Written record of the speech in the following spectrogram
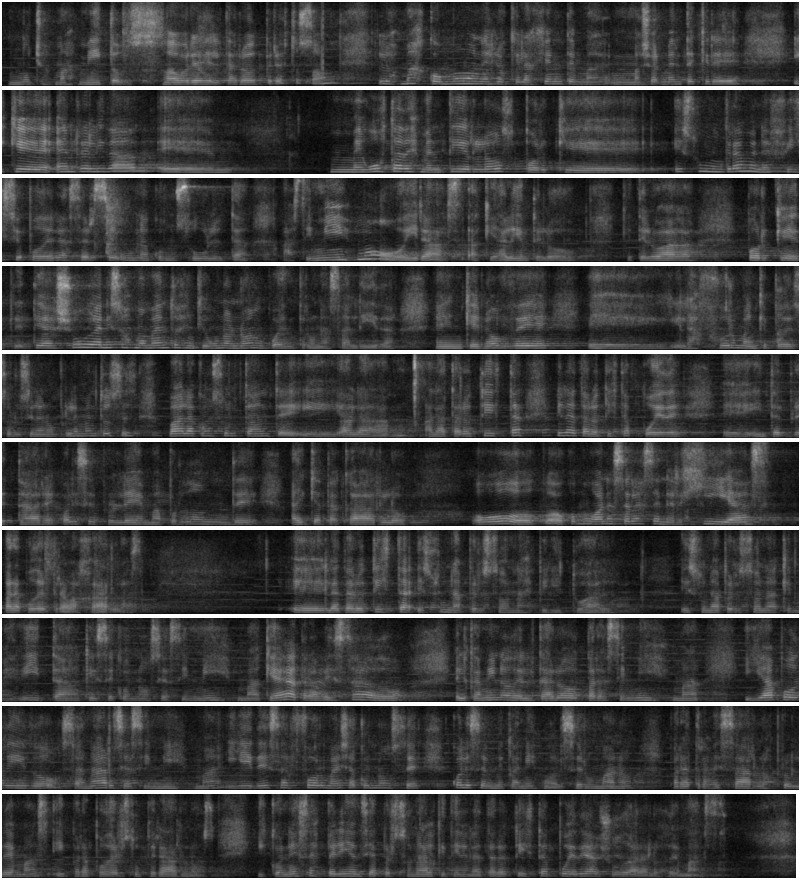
muchos más mitos sobre el tarot, pero estos son los más comunes, los que la gente mayormente cree y que en realidad eh, me gusta desmentirlos porque es un gran beneficio poder hacerse una consulta a sí mismo o ir a, que alguien te lo, que te lo haga porque te, ayuda en esos momentos en que uno no encuentra una salida, en que no ve eh, la forma en que puede solucionar un problema. Entonces va a la consultante y a la, a la tarotista y la tarotista puede eh, interpretar cuál es el problema, por dónde hay que atacarlo o, o cómo van a ser las energías para poder trabajarlas. Eh, la tarotista es una persona espiritual, es una persona que medita, que se conoce a sí misma, que ha atravesado el camino del tarot para sí misma y ha podido sanarse a sí misma y de esa forma ella conoce cuál es el mecanismo del ser humano para atravesar los problemas y para poder superarlos. Y con esa experiencia personal que tiene la tarotista puede ayudar a los demás.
